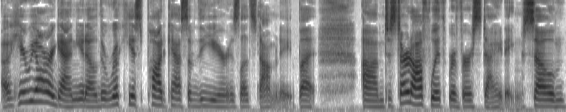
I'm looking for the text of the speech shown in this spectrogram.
Uh, here we are again. You know, the rookiest podcast of the year is Let's Dominate. But um, to start off with reverse dieting. So,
